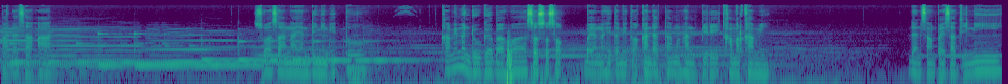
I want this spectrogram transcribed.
pada saat suasana yang dingin itu kami menduga bahwa sosok bayangan hitam itu akan datang menghampiri kamar kami. Dan sampai saat ini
